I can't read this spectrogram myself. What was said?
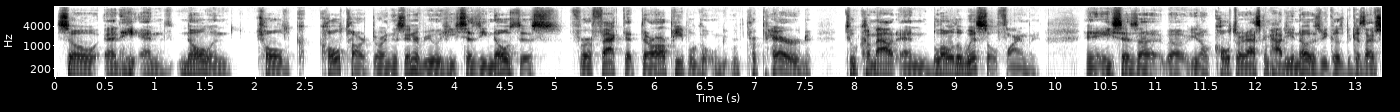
So, and he and Nolan told Coulthart during this interview, he says he knows this for a fact that there are people prepared to come out and blow the whistle finally. And he says, uh, uh, you know, Coulthart asked him, "How do you know this?" Because because I've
